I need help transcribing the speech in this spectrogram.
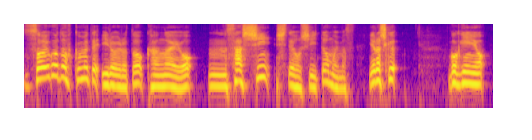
そういうことを含めていろいろと考えを、うん、刷新してほしいと思います。よろしく。ごきげんよう。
